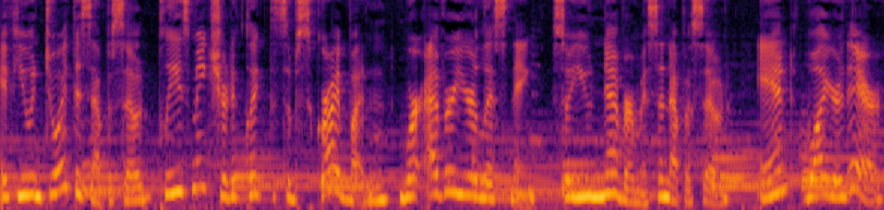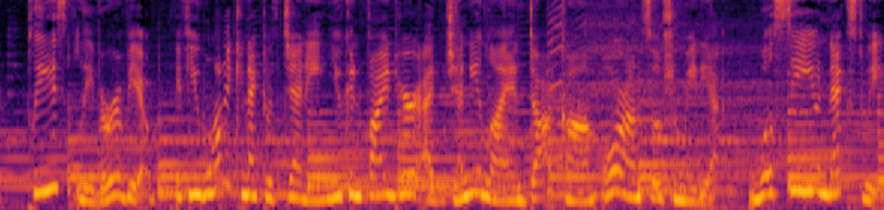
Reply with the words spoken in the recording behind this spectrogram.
If you enjoyed this episode, please make sure to click the subscribe button wherever you're listening so you never miss an episode. And while you're there, please leave a review. If you want to connect with Jenny, you can find her at jennylyon.com or on social media. We'll see you next week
